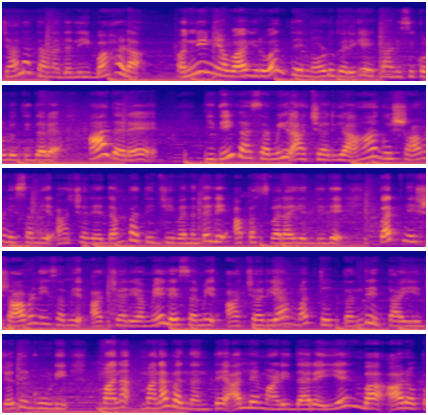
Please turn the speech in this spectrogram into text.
ಜಾಲತಾಣದಲ್ಲಿ ಬಹಳ ಅನ್ಯೋನ್ಯವಾಗಿರುವಂತೆ ನೋಡುಗರಿಗೆ ಕಾಣಿಸಿಕೊಳ್ಳುತ್ತಿದ್ದಾರೆ. ಆದರೆ ಇದೀಗ ಸಮೀರ್ ಆಚಾರ್ಯ ಹಾಗೂ ಶ್ರಾವಣಿ ಸಮೀರ್ ಆಚಾರ್ಯ ದಂಪತಿ ಜೀವನದಲ್ಲಿ ಅಪಸ್ವರ ಎದ್ದಿದೆ. ಪತ್ನಿ ಶ್ರಾವಣಿ ಸಮೀರ್ ಆಚಾರ್ಯ ಮೇಲೆ ಸಮೀರ್ ಆಚಾರ್ಯ ಮತ್ತು ತಂದೆ ತಾಯಿ ಜೊತೆಗೂಡಿ ಮನ ಮನ ಬಂದಂತೆ ಹಲ್ಲೆ ಮಾಡಿದ್ದಾರೆ ಎಂಬ ಆರೋಪ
